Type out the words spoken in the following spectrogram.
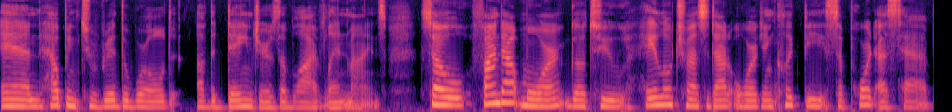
and helping to rid the world of the dangers of live landmines. So, find out more. Go to halotrust.org and click the Support Us tab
